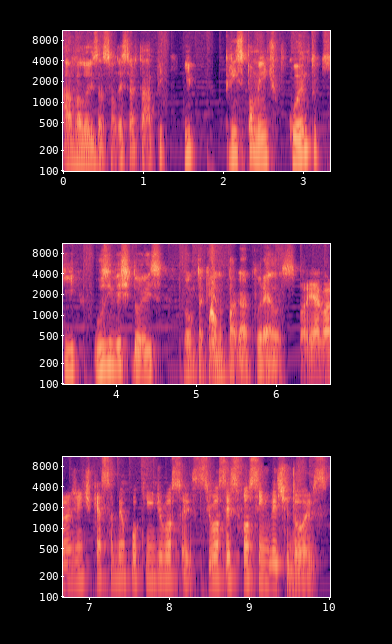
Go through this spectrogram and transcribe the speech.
a valorização da startup e principalmente quanto que os investidores vão estar tá querendo pagar por elas. E agora a gente quer saber um pouquinho de vocês. Se vocês fossem investidores,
